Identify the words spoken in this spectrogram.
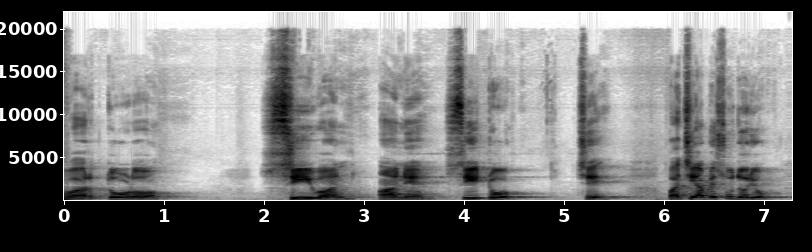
વર્તુળો સી વન અને સી ટુ છે. પછી આપણે શું દોર્યું?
